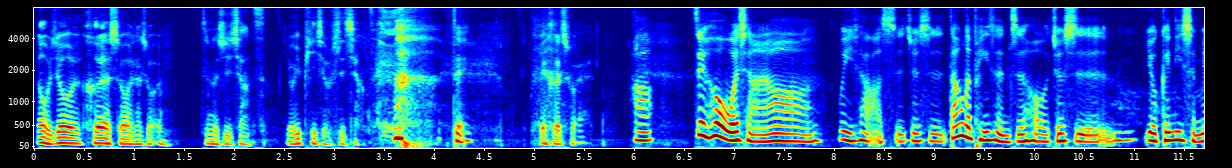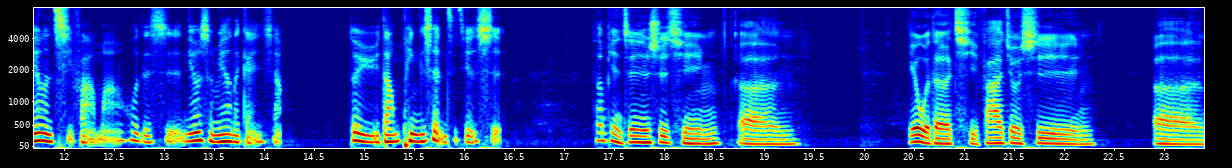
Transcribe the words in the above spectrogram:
那我就喝的时候，他说：“嗯，真的是这样子，有一批酒是这样子。”对，被喝出来。好，最后我想要问一下老师，就是当了评审之后，就是有给你什么样的启发吗？或者是你有什么样的感想？对于当评审这件事？当评审这件事情，嗯、呃，给我的启发就是，嗯、呃，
